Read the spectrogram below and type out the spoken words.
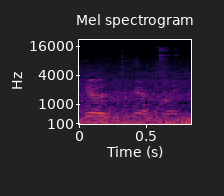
it goes, it comes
